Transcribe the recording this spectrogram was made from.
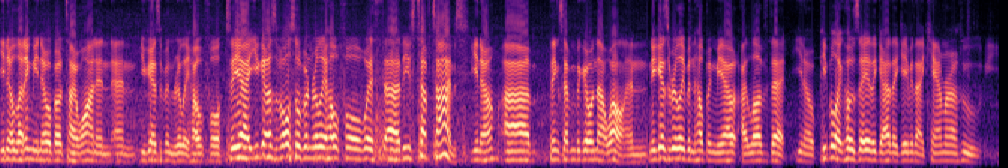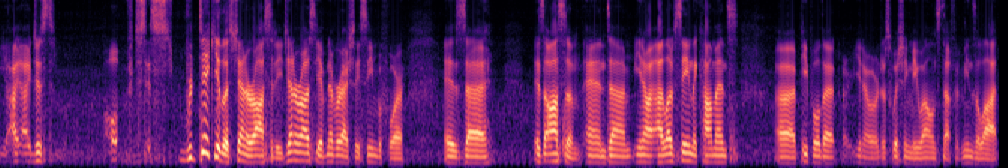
you know, letting me know about Taiwan, and, and you guys have been really helpful. So yeah, you guys have also been really helpful with uh, these tough times. You know, um, things haven't been going that well, and you guys have really been helping me out. I love that. You know, people like Jose, the guy that gave me that camera, who I, I just, oh, just it's ridiculous generosity, generosity I've never actually seen before, is uh, is awesome. And um, you know, I love seeing the comments uh, people that you know are just wishing me well and stuff. It means a lot.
